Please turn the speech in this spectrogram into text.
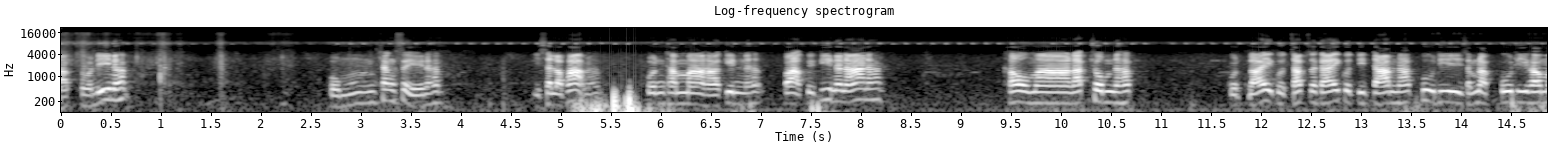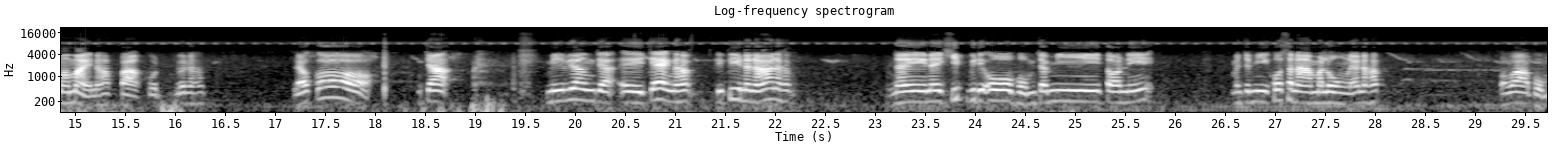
กับสวัสดีนะครับ ผมช่างเสนะครับ อิสระภาพนะครับ คนทำมาหากินนะครับ ฝากพี่ๆนะนะนะครับ เข้ามารับชมนะครับ กดไลค์กดซับสไครต์กดติดตามนะครับ ผู้ที่สำหรับผู้ที่เข้ามาใหม่นะครับ ฝากกดด้วยนะครับ แล้วก็จะมีเรื่องจะเอแจ้งนะครับ พี่ๆนะนะนะครับ ในในคลิปวิดีโอผมจะมีตอนนี้ มันจะมีโฆษณามาลงแล้วนะครับ เพราะว่าผม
